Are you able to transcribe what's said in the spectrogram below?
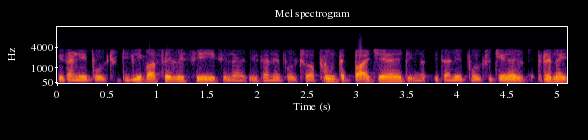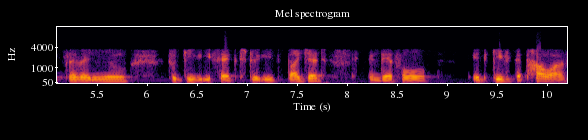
it's unable to deliver services, it's unable to approve the budget, it's unable to generate revenue, to give effect to its budget, and therefore it gives the powers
